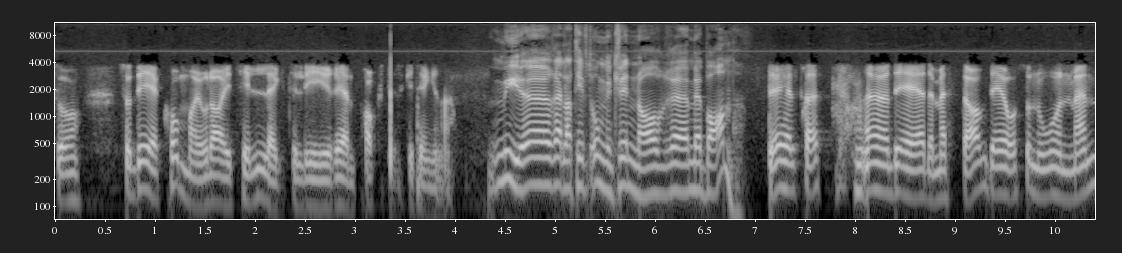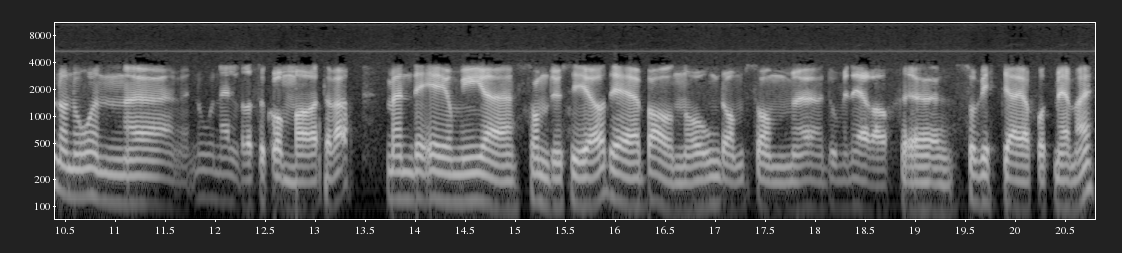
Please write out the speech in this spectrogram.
Så, så det kommer jo da i tillegg til de rent praktiske tingene. Mye relativt unge kvinner med barn? Det er helt rett. Det er det meste av. Det er også noen menn og noen, noen eldre som kommer etter hvert. Men det er jo mye, som du sier, det er barn og ungdom som eh, dominerer, eh, så vidt jeg har fått med meg.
